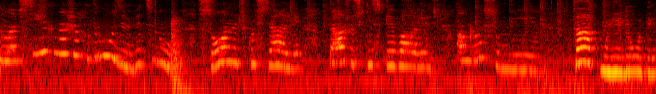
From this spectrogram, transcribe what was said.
пробудила всіх наших друзів від сну. Сонечко сяє, пташечки співають, а ми сумні. Так, мої любі,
